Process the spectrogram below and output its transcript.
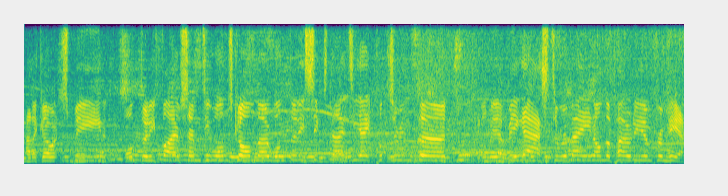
how to go at speed. 135.71's gone though. 136.98 puts her in third. It'll be a big ask to remain on the podium from here.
